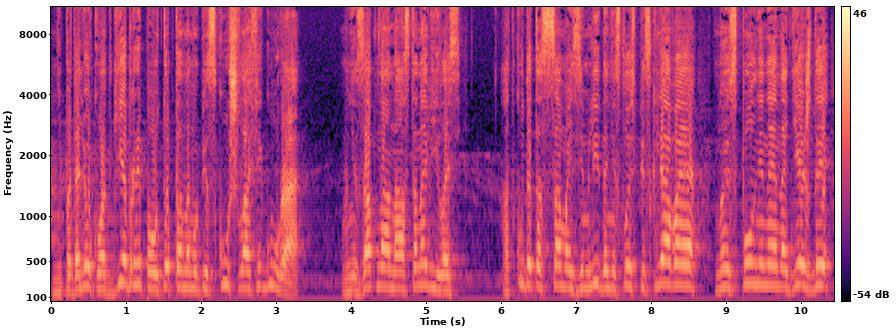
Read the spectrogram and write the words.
Неподалеку от Гебры по утоптанному песку шла фигура. Внезапно она остановилась. Откуда-то с самой земли донеслось песклявое, но исполненное надежды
